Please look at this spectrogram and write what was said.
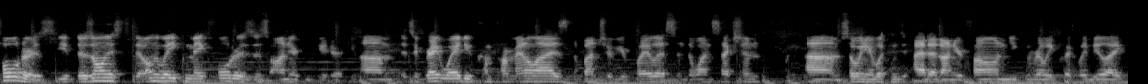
folders. You, there's only the only way you can make folders is on your computer. Um, it's a great way to compartmentalize a bunch of your playlists into one section. Um, so when you're looking at it on your phone, you can really quickly be like,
